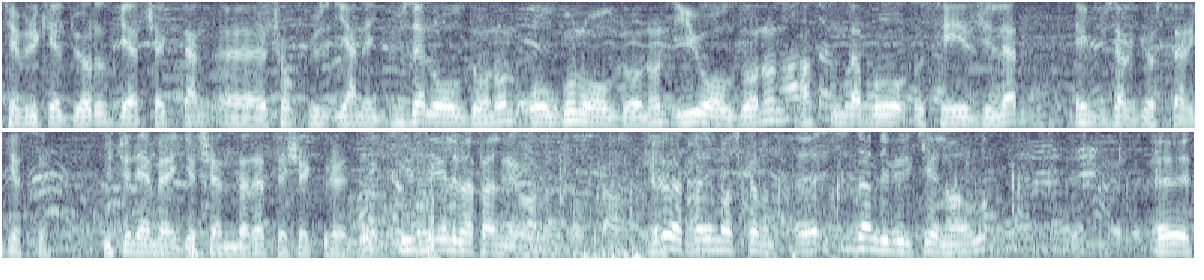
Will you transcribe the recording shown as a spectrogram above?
Tebrik ediyoruz. Gerçekten e, çok güzel, yani güzel olduğunun, olgun olduğunun, iyi olduğunun aslında bu seyirciler en güzel göstergesi. Bütün emeği geçenlere teşekkür ediyorum. İzleyelim efendim. Eyvallah. Çok sağ olun. Evet Sayın Başkanım. e, sizden de bir kelime alalım. Evet,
